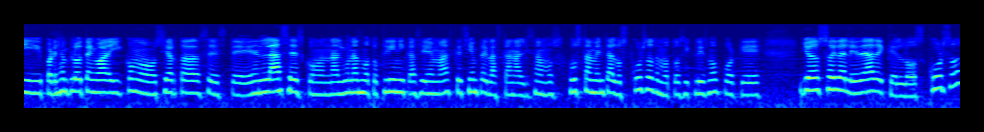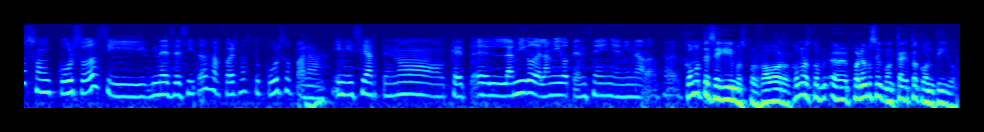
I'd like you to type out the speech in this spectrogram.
Y, por ejemplo, tengo ahí como ciertas este, enlaces con algunas motoclínicas y demás que siempre las canalizamos justamente a los cursos de motociclismo porque yo soy de la idea de que los cursos son cursos y necesitas a fuerzas tu curso para iniciarte, no que el amigo del amigo te enseñe ni nada, ¿Cómo te seguimos, por favor? ¿Cómo nos eh, ponemos en contacto contigo?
